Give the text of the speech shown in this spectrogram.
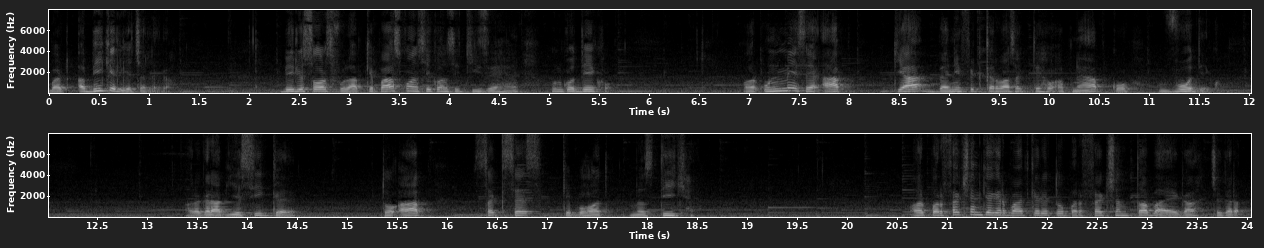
बट अभी के लिए चलेगा। बी रिसोर्सफुल आपके पास कौन सी कौन सी चीज़ें हैं, उनको देखो। और उनमें से आप क्या बेनिफिट करवा सकते हो अपने आप को, वो देखो। और अगर आप ये सीख गए तो आप सक्सेस के बहुत नज़दीक हैं। और परफेक्शन की अगर बात करें तो परफेक्शन तब आएगा जब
